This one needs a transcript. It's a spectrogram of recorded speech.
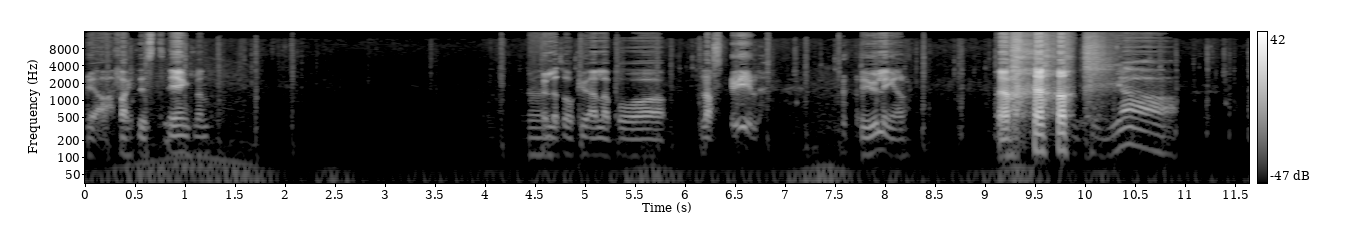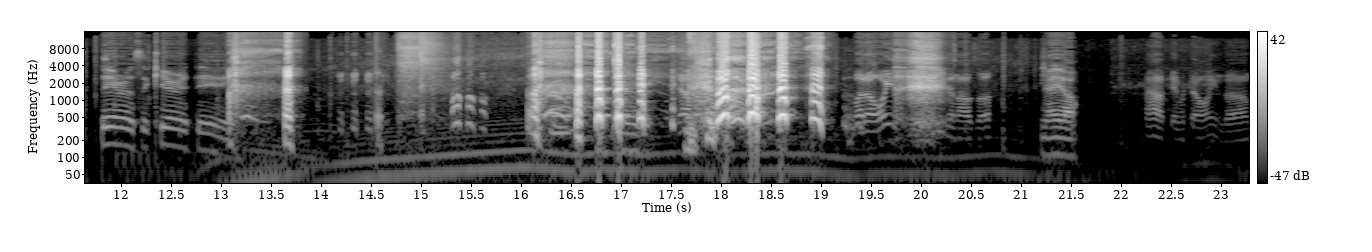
Ja, faktiskt. Egentligen. Eller så åker vi alla på Lastbil. hjulingar. Ja, Ja. Zero security. Var det A-in på bilen alltså? Nej, ja. Jaha okej, vart är A-in då?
